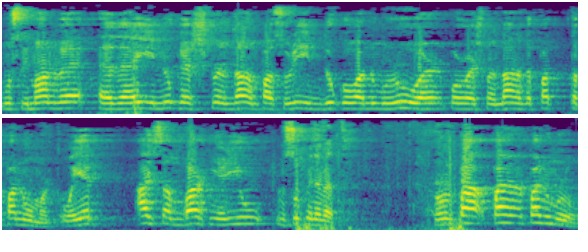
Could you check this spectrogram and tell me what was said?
muslimanëve, edhe ai nuk e shpërndan pasurinë duke ua numëruar, por ua shpërndan edhe pa të pa numër. Ua jep Aq sa mbart njeriu në supin e vet. Por pa pa pa numëru.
